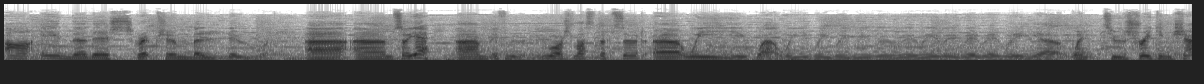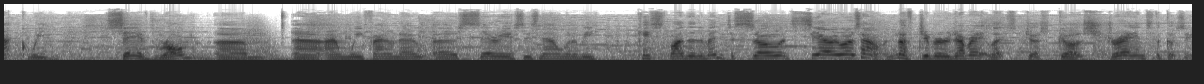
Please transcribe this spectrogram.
are in the description below. Uh, um, so yeah, um, if we watched last episode, uh, we well we we we we we we we, we, we, we uh, went to the Shrieking Shack. We saved Ron, um, uh, and we found out uh, Sirius is now going to be kissed by the Dementors. So let's see how it works out. Enough jibber jabber. Let's just go straight into the cutscene.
